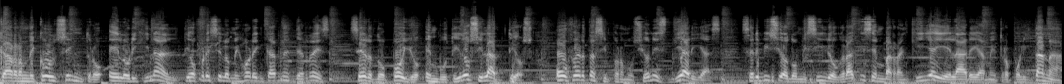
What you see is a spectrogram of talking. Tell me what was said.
Carnecol Centro, el original, te ofrece lo mejor en carnes de res, cerdo, pollo, embutidos y lácteos. Ofertas y promociones diarias. Servicio a domicilio gratis en Barranquilla y el área metropolitana.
